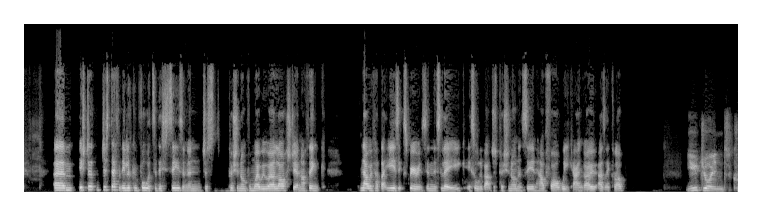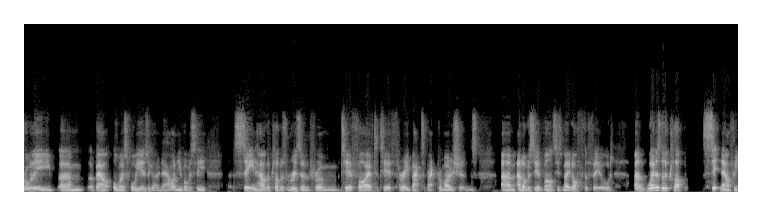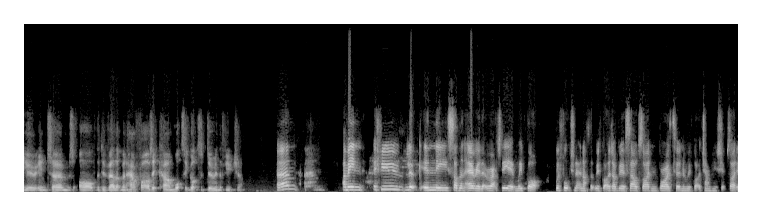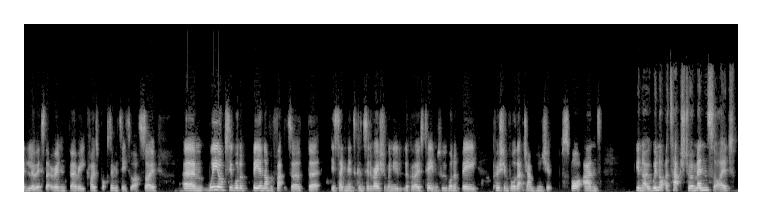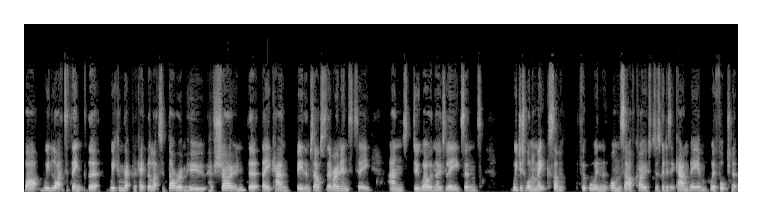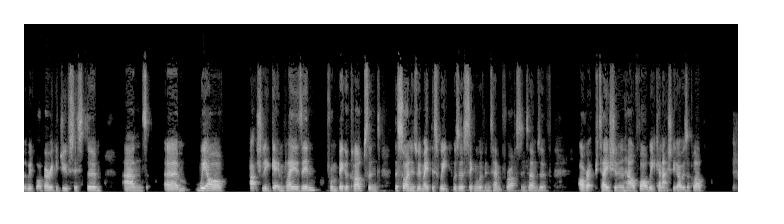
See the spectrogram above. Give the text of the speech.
um, it's just, just definitely looking forward to this season and just pushing on from where we were last year. And I think now we've had that year's experience in this league, it's all about just pushing on and seeing how far we can go as a club. You joined Crawley um, about almost four years ago now, and you've obviously seen how the club has risen from tier five to tier three, back to back promotions, um, and obviously advances made off the field. Um, where does the club sit now for you in terms of the development? How far has it come? What's it got to do in the future? Um, I mean, if you look in the southern area that we're actually in, we've got we're fortunate enough that we've got a WSL side in Brighton and we've got a Championship side in Lewes that are in very close proximity to us. So um, we obviously want to be another factor that is taken into consideration when you look at those teams. We want to be pushing for that Championship spot and you know, we're not attached to a men's side, but we'd like to think that we can replicate the likes of Durham, who have shown that they can be themselves their own entity and do well in those leagues. And we just want to make some football in the, on the south coast as good as it can be. And we're fortunate that we've got a very good youth system, and um, we are actually getting players in from bigger clubs. And the signings we made this week was a signal of intent for us in terms of our reputation and how far we can actually go as a club.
